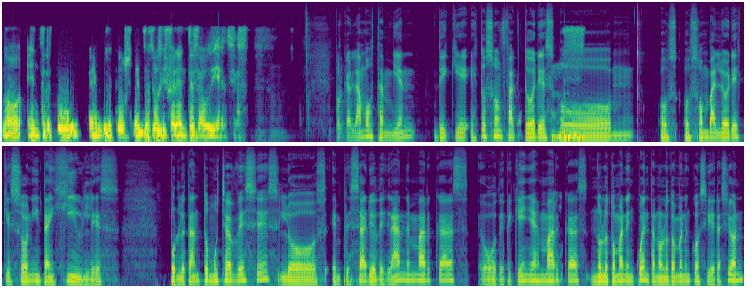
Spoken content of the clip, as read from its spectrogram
¿no? Entre, entre, tus, entre tus diferentes audiencias. Porque hablamos también de que estos son factores mm, o, son valores que son intangibles, Por lo tanto, muchas veces los empresarios de grandes marcas o de pequeñas marcas no lo toman en cuenta, no lo toman en consideración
